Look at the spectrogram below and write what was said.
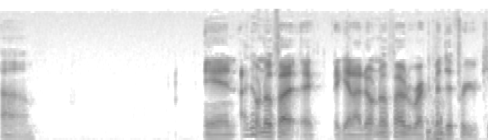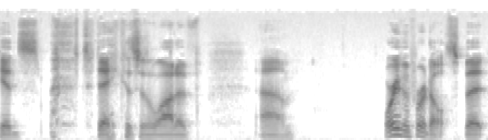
Um, and I don't know if I again I don't know if I would recommend it for your kids today because there's a lot of, um, or even for adults, but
